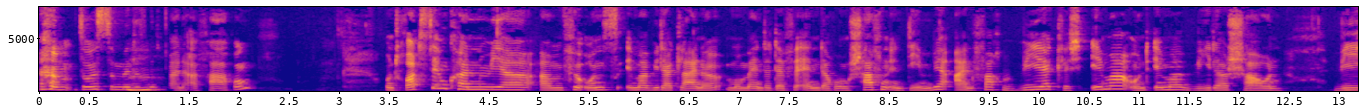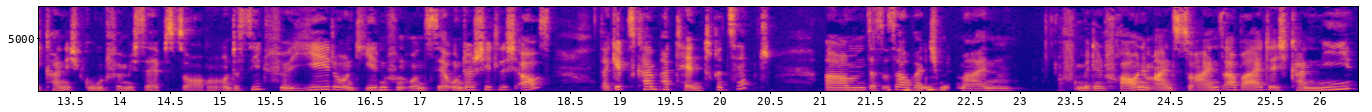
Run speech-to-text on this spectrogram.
Ähm, so ist zumindest mhm. nicht meine Erfahrung. Und trotzdem können wir ähm, für uns immer wieder kleine Momente der Veränderung schaffen, indem wir einfach wirklich immer und immer wieder schauen, wie kann ich gut für mich selbst sorgen. Und es sieht für jede und jeden von uns sehr unterschiedlich aus. Da gibt es kein Patentrezept. Ähm, das ist auch, wenn ich mit meinen, mit den Frauen im Eins zu eins arbeite. Ich kann nie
